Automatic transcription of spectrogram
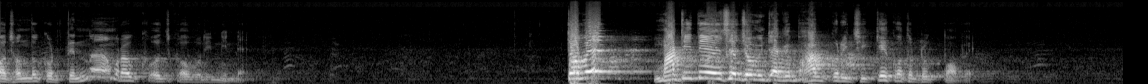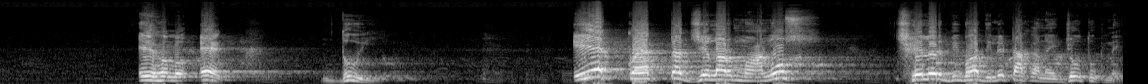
পছন্দ করতেন না, আমরাও খোঁজ খবরই নি না। তবে মাটি দিয়ে এসে জমিটাকে ভাগ করেছি, কে কতটুক পাবে? হলো এক, দুই। এক কয়েকটা জেলার মানুষ ছেলের বিবাহ দিলে টাকা নেই, যৌতুক নেই।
